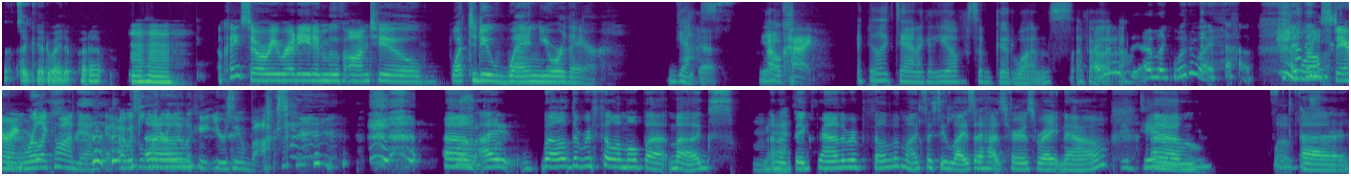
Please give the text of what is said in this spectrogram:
That's a good way to put it. Mm-hmm. Okay, so are we ready to move on to what to do when you're there? yes, Yes. Yeah. Okay. i feel like danica you have some good ones I about don't, I'm like, what do I have? I We're all staring. We're like, come on, Danica. I was literally Um, looking at your Zoom box. um, I well, the refillable bu- mugs. I'm a big fan of the refillable mugs. I see Liza has hers right now. i do um, love this Uh,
